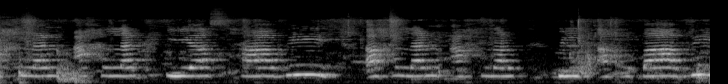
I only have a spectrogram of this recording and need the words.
আহলান আহলান ইয়াস হাবি। আহলান আহলান بالأخبابي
